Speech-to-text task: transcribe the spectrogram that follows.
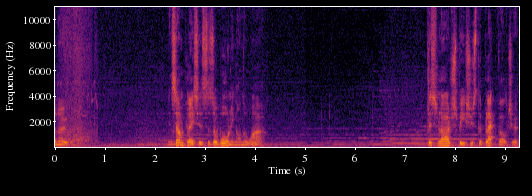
And over. In some places there's a warning on the wire. This large species, the black vulture,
